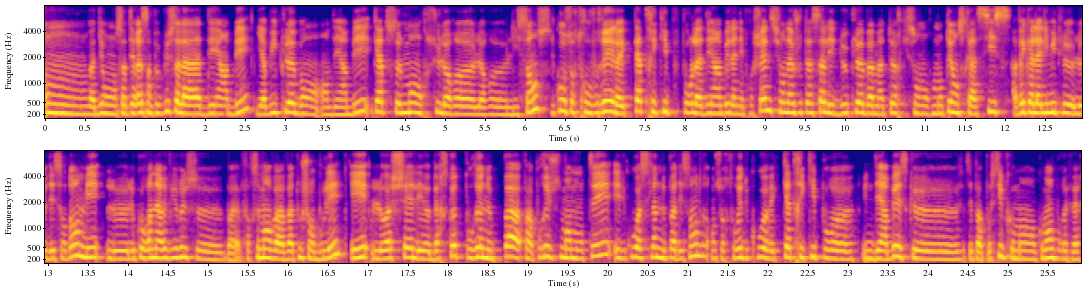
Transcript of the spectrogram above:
on, va dire, on s'intéresse un peu plus à la D1B, il y a 8 clubs en, en D1B, 4 seulement ont reçu leur, leur licence. Du coup, on se retrouverait avec 4 équipes pour la D1B l'année prochaine. Si on ajoute à ça les deux clubs amateurs qui sont remontés, on serait à 6 avec à la limite le, descendant, mais le, coronavirus euh, bah, forcément va, va, tout chambouler et l'OHL et euh, Berscott pourraient ne pas, enfin pourraient justement monter et du coup Aslan ne pas descendre. On se retrouverait du coup avec quatre équipes pour euh, une D1B. Est-ce que c'est pas possible? Comment, comment on pourrait faire?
